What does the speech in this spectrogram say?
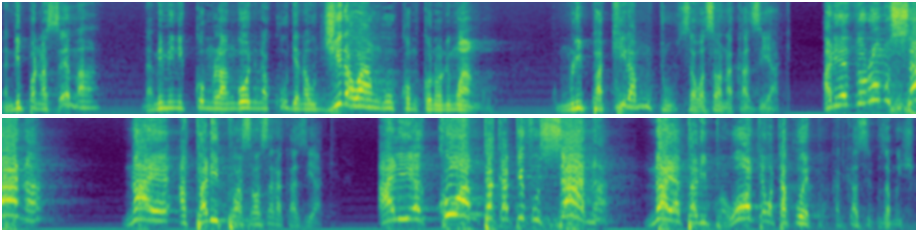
Na ndipo anasema na mimi niko mlangoni na kuja na ujira wangu uko mkononi mwangu kumlipa kila mtu sawasawa na kazi yake. Aliyedhurumu sana naye atalipwa sawasawa na kazi yake. Aliyekuwa mtakatifu sana naye atalipwa. Wote watakuwepo katika siku za mwisho.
